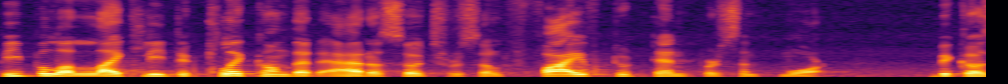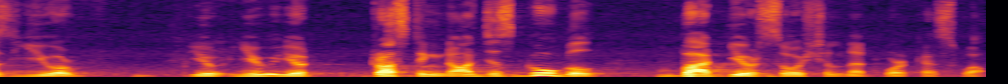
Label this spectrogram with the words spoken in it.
people are likely to click on that ad or search result 5 to 10% more because you're, you, you, you're trusting not just Google, but your social network as well.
